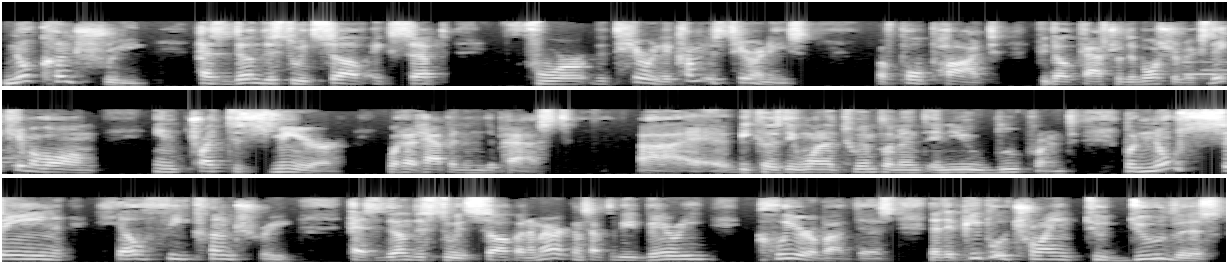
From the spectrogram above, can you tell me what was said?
No country has done this to itself except for the tyranny, the communist tyrannies of Pol Pot, Fidel Castro, the Bolsheviks. They came along and tried to smear what had happened in the past. Uh, because they wanted to implement a new blueprint. But no sane, healthy country has done this to itself, and Americans have to be very clear about this, that the people trying to do this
